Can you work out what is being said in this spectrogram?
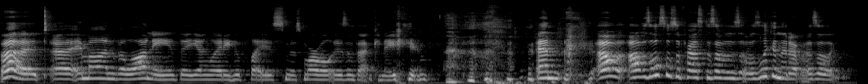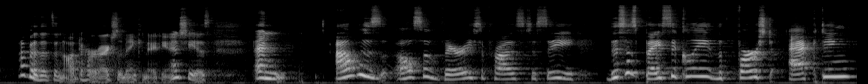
But uh, Iman Vellani, the young lady who plays Miss Marvel, is in fact Canadian. and I, I was also surprised because I was I was looking that up. I was like, I bet that's a nod to her actually being Canadian, and she is. And I was also very surprised to see this is basically the first acting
